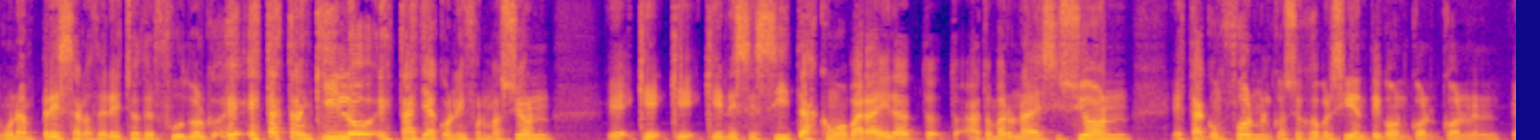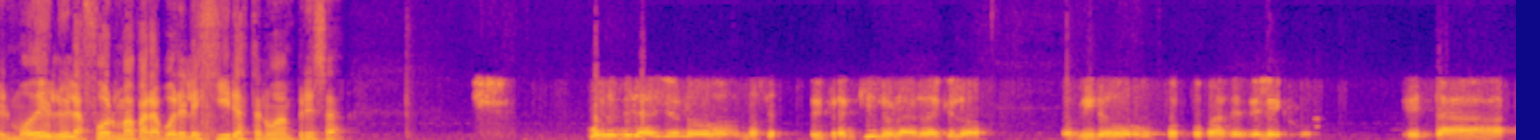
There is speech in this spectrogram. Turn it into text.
alguna empresa los derechos del fútbol. Eh, ¿Estás tranquilo? ¿Estás ya con la información eh, que, que- necesitas como para ir a, to- a tomar una decisión? ¿Está conforme el Consejo de Presidente con, con- el, el modelo y la forma para poder elegir a esta nueva empresa? Bueno, mira, yo no, no sé, estoy tranquilo, la verdad que lo, lo miro un poco más desde lejos. Está,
